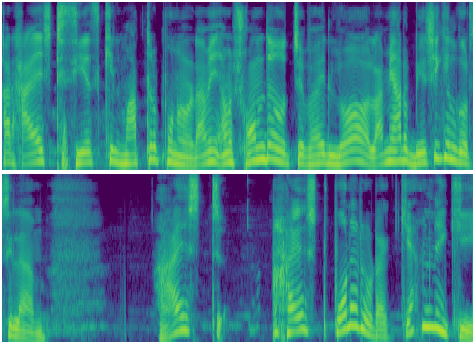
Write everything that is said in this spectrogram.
আর হায়েস্ট সিএস কিল মাত্র পনেরোটা। আমি, আমার সন্দেহ হচ্ছে ভাই, লল, আমি আরও বেশি কিল করছিলাম। হায়েস্ট হায়েস্ট পনেরোটা, কেমনে কি?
